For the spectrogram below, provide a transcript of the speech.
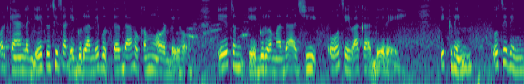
ਔਰ ਕਹਿਣ ਲੱਗੇ, ਤੁਸੀਂ ਸਾਡੇ ਗੁਰੂਆਂ ਦੇ ਪੁੱਤਰ ਦਾ ਹੁਕਮ ਮੋੜਦੇ ਹੋ। ਇਹ ਸੁਣ ਕੇ ਗੁਰੂ ਅਮਰਦਾਸ ਜੀ ਉਹ ਸੇਵਾ ਕਰਦੇ ਰਹੇ। ਇੱਕ ਦਿਨ, ਉਸੇ ਦਿਨ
